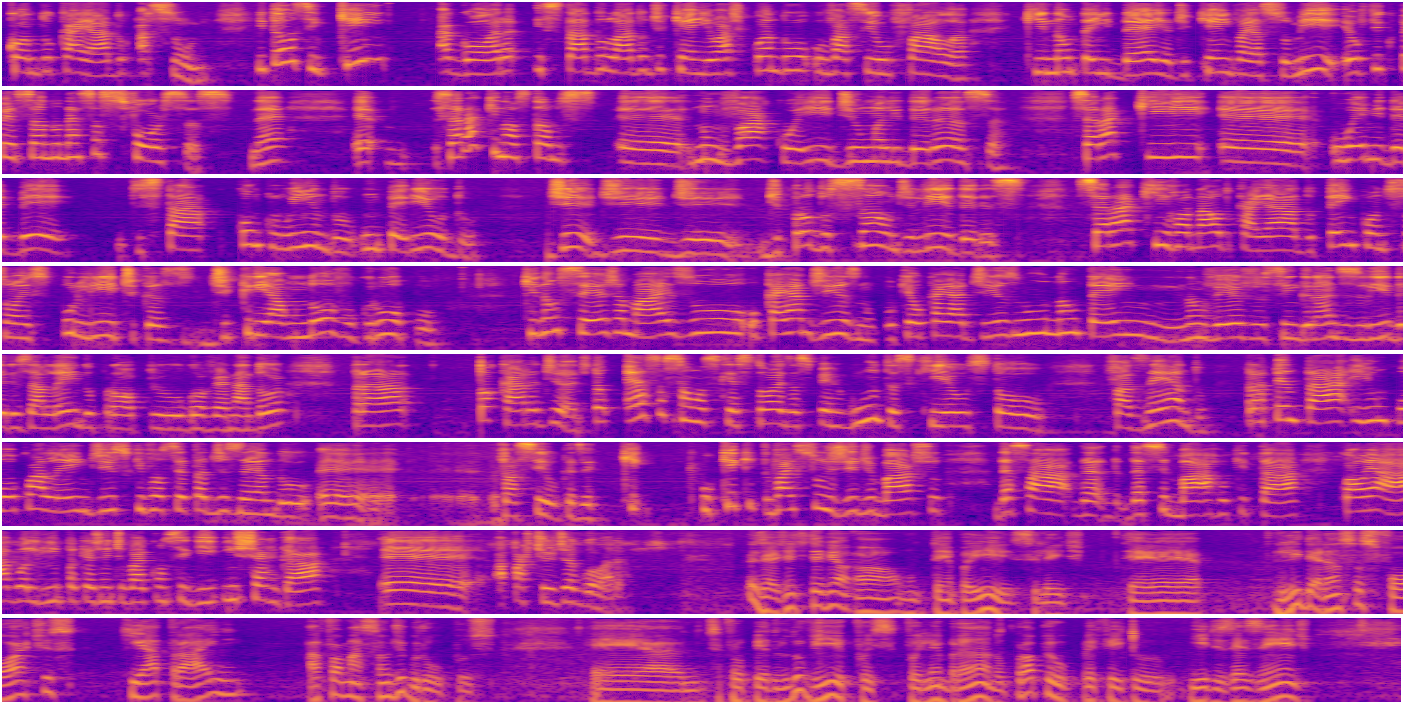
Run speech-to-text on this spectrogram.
quando o Caiado assume. Então, assim, quem agora está do lado de quem? Eu acho que quando o Vacil fala que não tem ideia de quem vai assumir, eu fico pensando nessas forças, né? É, será que nós estamos é, num vácuo aí de uma liderança? Será que é, o MDB está concluindo um período de, de, de, de produção de líderes? Será que Ronaldo Caiado tem condições políticas de criar um novo grupo que não seja mais o, o caiadismo, porque o caiadismo não tem, não vejo assim, grandes líderes além do próprio governador para tocar adiante. Então, essas são as questões, as perguntas que eu estou fazendo para tentar ir um pouco além disso que você está dizendo, é, Vacil, quer dizer, que, o que, que vai surgir debaixo dessa, da, desse barro que está, qual é a água limpa que a gente vai conseguir enxergar é, a partir de agora. Pois é, a gente teve há um tempo aí, Sileide, é, lideranças fortes que atraem a formação de grupos. É, você falou Pedro do Vico, foi, foi lembrando, o próprio prefeito Iris Rezende.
